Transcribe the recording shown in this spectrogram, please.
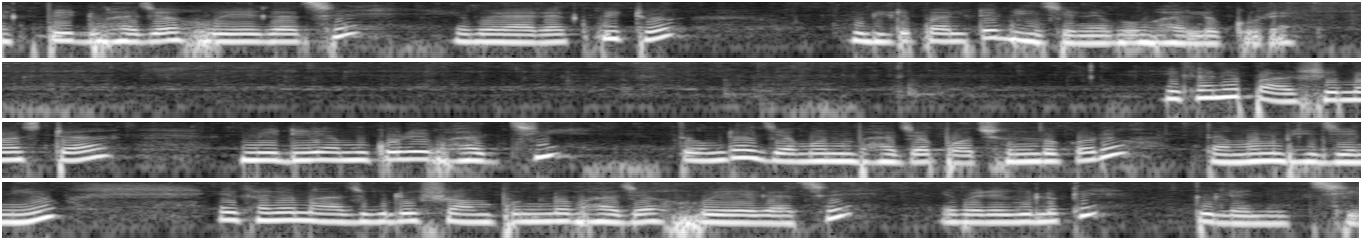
এক পিঠ ভাজা হয়ে গেছে, এবার আর এক পিঠও উল্টে পাল্টে ভেজে নেব ভালো করে। এখানে পার্শে মাছটা মিডিয়াম করে ভাজছি। তোমরা যেমন ভাজা পছন্দ করো, তেমন ভেজে নিও। এখানে মাছগুলো সম্পূর্ণ ভাজা হয়ে গেছে। এবার এগুলোকে তুলে নিচ্ছি।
